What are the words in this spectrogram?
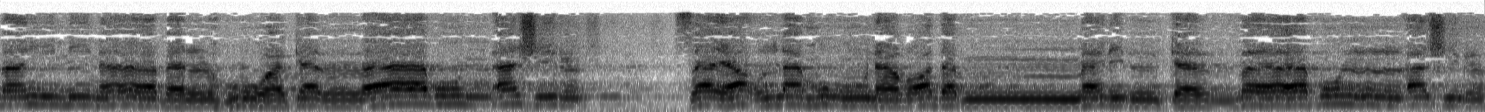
بَيْنِنَا بَلْ هُوَ كَذَّابٌ أَشِرٌ. سَيَعْلَمُونَ غَدًا مَّنِ الْكَذَّابُ الْأَشِرُ.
